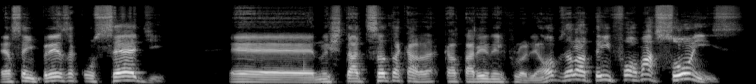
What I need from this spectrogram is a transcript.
essa empresa com sede é, no estado de Santa Catarina, em Florianópolis, ela tem informações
